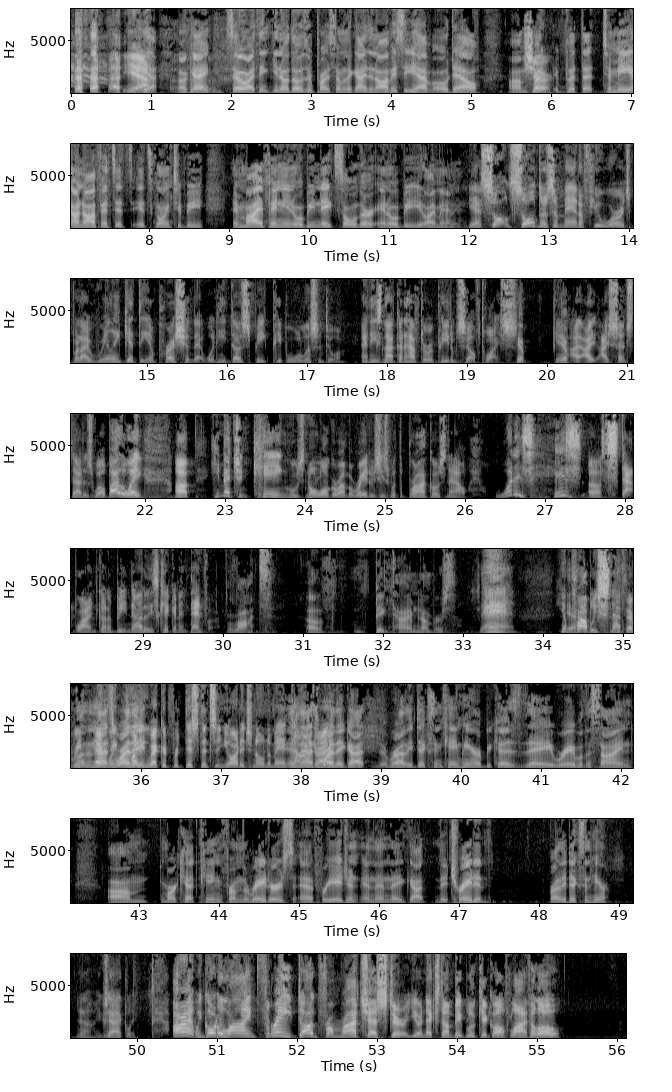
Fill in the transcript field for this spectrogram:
Yeah. yeah. okay." So I think you know those are probably some of the guys, and obviously you have Odell. Um, Sure. But, but the, to me, on offense, it's it's going to be, in my opinion, it will be Nate Solder and it will be Eli Manning. Yeah, Sol- Solder's a man of few words, but I really get the impression that when he does speak, people will listen to him, and he's not going to have to repeat himself twice. Yep. Yeah, Yep. I, I, I sense that as well. By the way, uh, he mentioned King, who's no longer on the Raiders. He's with the Broncos now. What is his uh, stat line going to be now that he's kicking in Denver? Lots of big time numbers. Man, he'll Yeah. probably snap every Well, every why they- punting record for distance and yardage known to mankind. and that's right? why they got Riley Dixon came here because they were able to sign um, Marquette King from the Raiders, a free agent, and then they got they traded Riley Dixon here. Yeah, exactly. All right, we go to line three. Doug from Rochester. You're next on Big Blue Kickoff Live. Hello.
